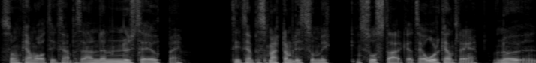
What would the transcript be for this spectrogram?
som kan vara till exempel så här, nu säger jag upp mig. Till exempel smärtan blir så, mycket, så stark att jag orkar inte längre. Nu,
